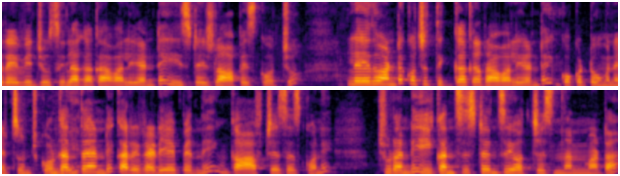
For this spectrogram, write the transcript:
గ్రేవీ జ్యూసీ లాగా కావాలి అంటే ఈ స్టేజ్లో ఆపేసుకోవచ్చు. లేదు అంటే కొంచెం థిక్గా రావాలి అంటే ఇంకొక టూ మినిట్స్ ఉంచుకోండి. అంతే అండి. కర్రీ రెడీ అయిపోయింది. ఇంకా ఆఫ్ చేసేసుకొని చూడండి ఈ కన్సిస్టెన్సీ వచ్చేసింది అనమాట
